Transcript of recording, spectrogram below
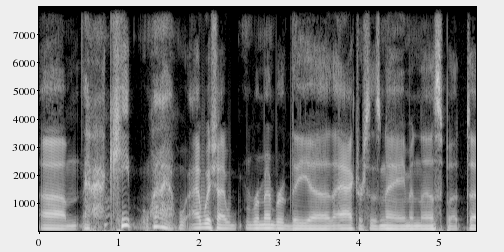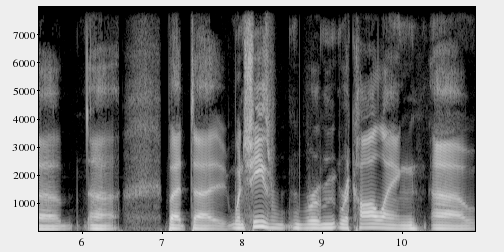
um, and I keep. I wish I remembered the uh, the actress's name in this, but uh, uh, but uh, when she's re- recalling. Uh,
